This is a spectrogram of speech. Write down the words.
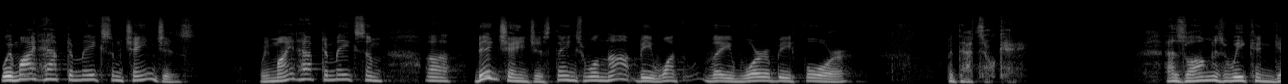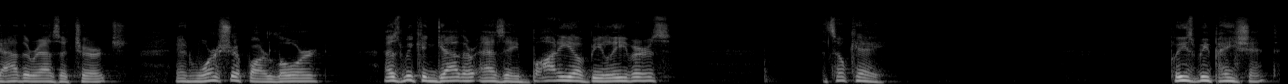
we might have to make some changes. We might have to make some uh, big changes. Things will not be what they were before, but that's okay. As long as we can gather as a church and worship our Lord, as we can gather as a body of believers, it's okay. Please be patient.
